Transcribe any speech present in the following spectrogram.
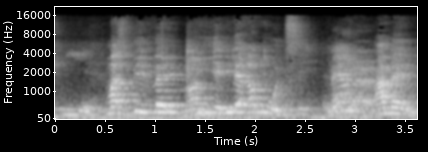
clear must be very clear. Di be gabotse. amen Amen.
